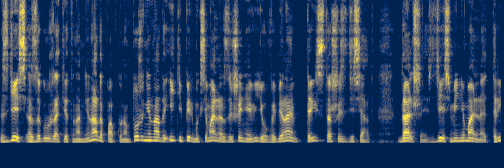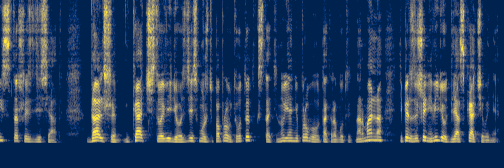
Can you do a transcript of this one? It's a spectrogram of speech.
Здесь загружать это нам не надо, папку нам тоже не надо. И теперь максимальное разрешение видео выбираем 360. Дальше, здесь минимальное 360. Дальше, качество видео. Здесь можете попробовать вот это, кстати. Но я не пробовал, так работает нормально. Теперь разрешение видео для скачивания.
